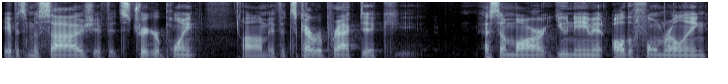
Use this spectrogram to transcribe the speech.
if it's massage, if it's trigger point, um, if it's chiropractic, SMR, you name it, all the foam rolling,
